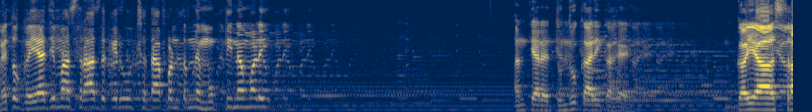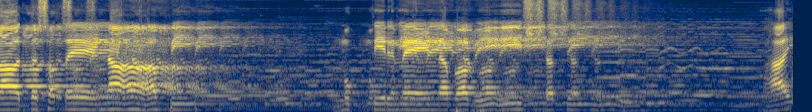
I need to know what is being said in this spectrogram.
મેં તો ગયાજીમાં શ્રાદ્ધ કર્યું, છતાં પણ તમને મુક્તિ ન મળી. અને ત્યારે ધુંધુકારી કહે, ગયા શ્રાદ્ધ સતે નાપી મુક્તિર્મે ન ભવિષ્યતિ ભાઈ,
